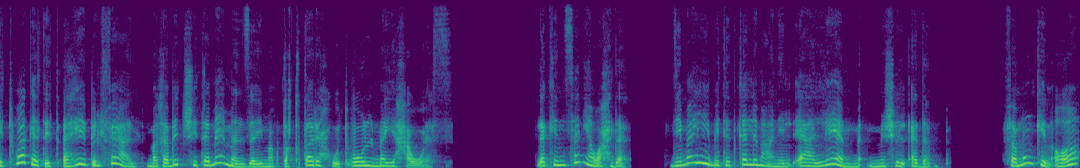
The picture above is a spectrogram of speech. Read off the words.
اتوجدت أهي بالفعل ما غابتش تماما زي ما بتقترح وتقول مي حواس. لكن ثانية واحدة دي مي بتتكلم عن الإعلام مش الأدب. فممكن آه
